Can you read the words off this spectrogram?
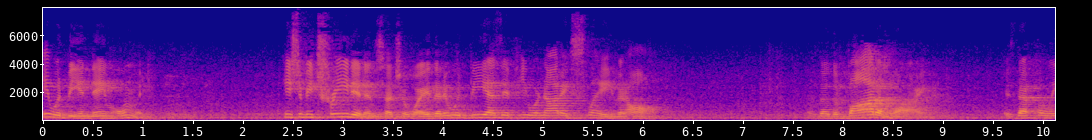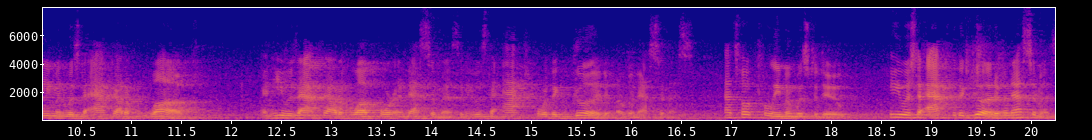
it would be in name only. He should be treated in such a way that it would be as if he were not a slave at all. The, the bottom line is that Philemon was to act out of love, and he was to act out of love for Onesimus, and he was to act for the good of Onesimus. That's what Philemon was to do. He was to act for the good of Onesimus.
